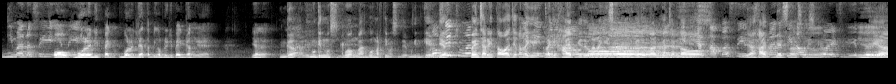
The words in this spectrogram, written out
gimana sih Oh, ini. boleh dipeg boleh dilihat tapi nggak boleh dipegang ya. Iya nggak? Enggak kali, mungkin maksud gua enggak, gua ngerti maksudnya. Mungkin kayak Mungkin dia cuma- pengen cari tahu aja kan lagi lagi hype tahu. gitu kan, lagi Oh, seru gitu kan, pengen cari tahu. Apa sih, Iya, hype gimana sih how it sebenarnya. works gitu. Iya. Iya.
